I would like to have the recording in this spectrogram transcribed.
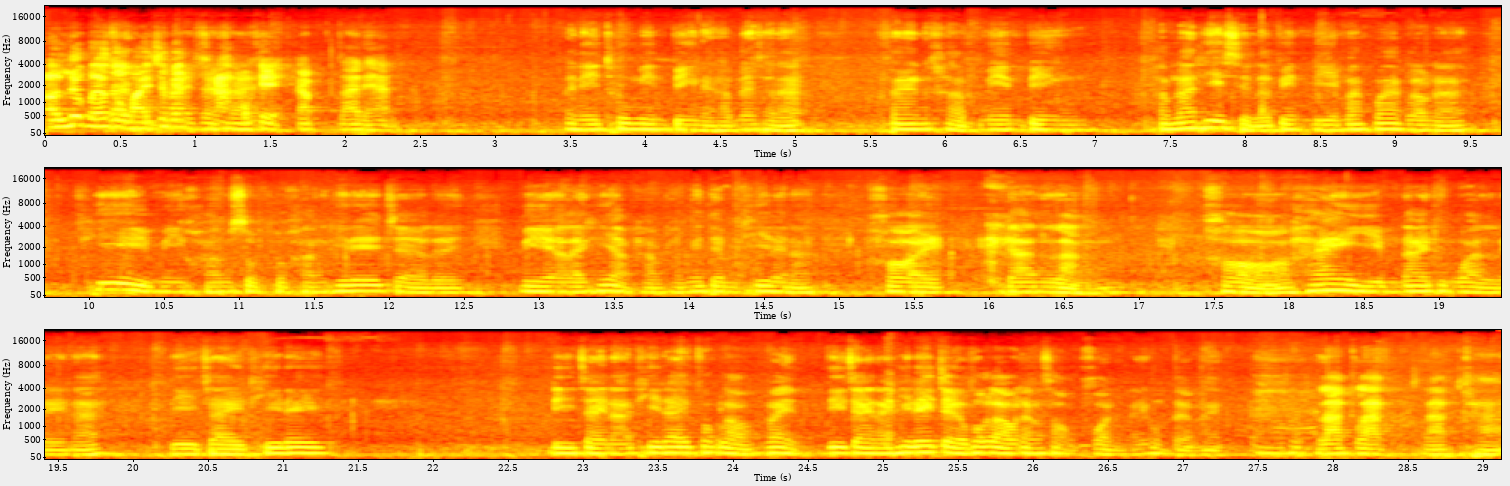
เออเลือกมาแล้วต่อไปใช่ไหมใช่ใช่อะโอเคครับได้เลยฮะอันนี้ทูมีนปิงนะครับในฐานะแฟ นคลับมีนปิงทำหน้าที่ศิลปินดีมากๆแล้วนะที่มีความสุขทุกครั้งที่ได้เจอเลย มีอะไรที่อยากทำทำให้เต็มที่เลยนะ คอยดันหลัง ขอให้ยิ้มได้ทุกวันเลยนะ ดีใจที่ได้ ดีใจนะที่ได้พวกเราไม่ดีใจนะที่ได้เจอพวกเราทั้งสองคนอันนี้ผมเติมให้รักรักรักครั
